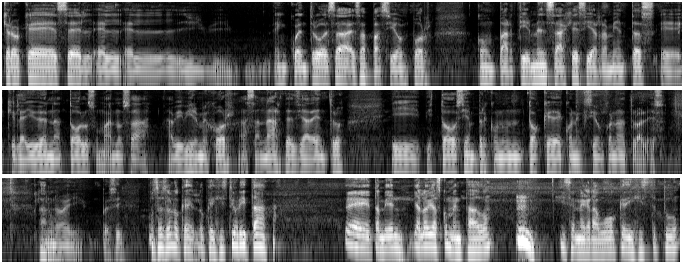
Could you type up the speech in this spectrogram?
creo que es el, el, el encuentro, esa, esa pasión por compartir mensajes y herramientas eh, que le ayuden a todos los humanos a, a, vivir mejor, a sanar desde adentro y, y, todo siempre con un toque de conexión con la naturaleza. Claro. ¿no? Y pues sí. Pues eso es lo que, lo que dijiste ahorita. Eh, también ya lo habías comentado y se me grabó que dijiste tú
